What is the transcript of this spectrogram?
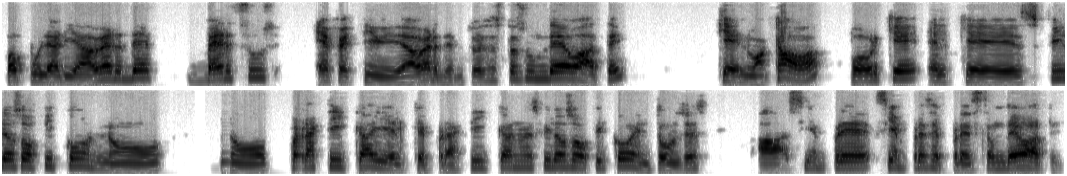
popularidad verde versus efectividad verde. Entonces esto es un debate que no acaba porque el que es filosófico no, no practica y el que practica no es filosófico, entonces ah, siempre, siempre se presta un debate.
